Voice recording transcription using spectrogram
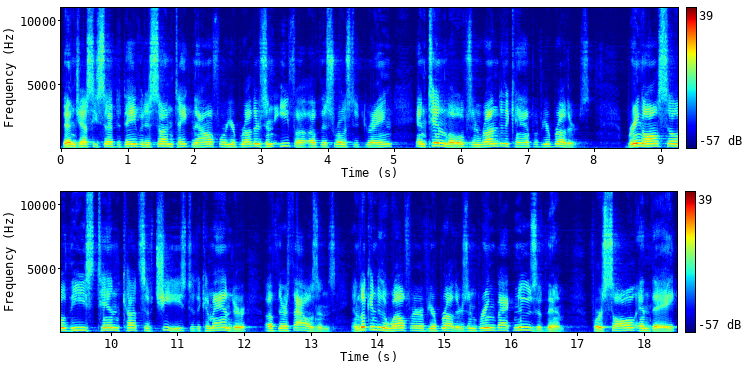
Then Jesse said to David his son, Take now for your brothers an ephah of this roasted grain and ten loaves, and run to the camp of your brothers. Bring also these ten cuts of cheese to the commander of their thousands, and look into the welfare of your brothers, and bring back news of them. For Saul and they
